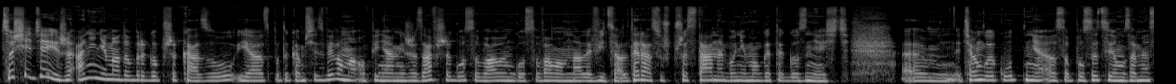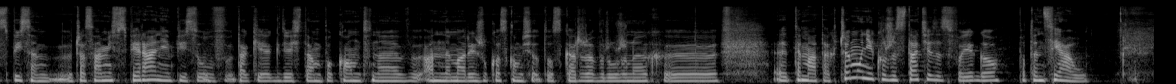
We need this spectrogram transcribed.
Co się dzieje, że ani nie ma dobrego przekazu? Ja spotykam się z wieloma opiniami, że zawsze głosowałem, głosowałam na lewicę, ale teraz już przestanę, bo nie mogę tego znieść. Em, ciągłe kłótnie z opozycją zamiast z PiSem, czasami wspieranie PiSów, takie gdzieś tam pokątne. Annę Marię Żukowską się o to skarża w różnych y, y, tematach. Czemu nie korzystacie ze swojego potencjału?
